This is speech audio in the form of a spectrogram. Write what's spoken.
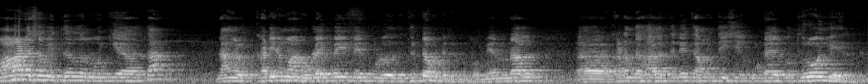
மாகாண சபை தேர்தல் நோக்கியாகத்தான் நாங்கள் கடினமான உழைப்பை மேற்கொள்வதற்கு திட்டமிட்டிருக்கின்றோம். ஏனென்றால் கடந்த காலத்திலே தமிழ் தேசிய கூட்டமைப்பு துரோங்கி இருந்தது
